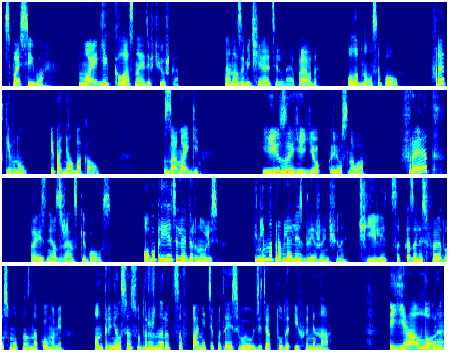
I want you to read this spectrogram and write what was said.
Спасибо. Майги — классная девчушка. Она замечательная, правда?» — улыбнулся Пол. Фред кивнул и поднял бокал. «За Мэгги. И за ее крестного. «Фред!» — произнес женский голос. Оба приятеля обернулись. К ним направлялись две женщины, чьи лица казались Фреду смутно знакомыми. Он принялся судорожно рыться в памяти, пытаясь выудить оттуда их имена. «Я Лора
